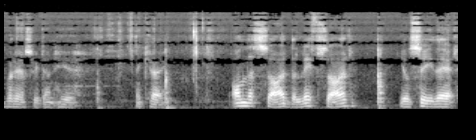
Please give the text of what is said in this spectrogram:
what else have we done here? Okay, on this side, the left side, you'll see that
